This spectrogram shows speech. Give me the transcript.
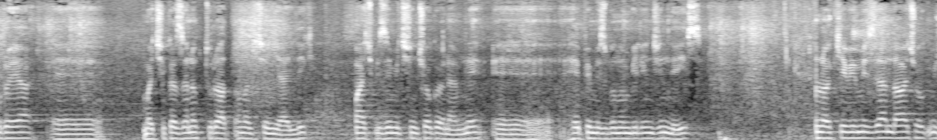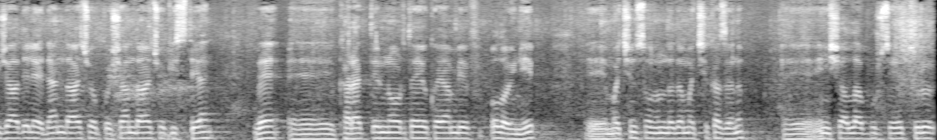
Buraya e, maçı kazanıp tur atlamak için geldik. Maç bizim için çok önemli. E, hepimiz bunun bilincindeyiz. Rakibimizden daha çok mücadele eden, daha çok koşan, daha çok isteyen ve e, karakterini ortaya koyan bir futbol oynayıp e, maçın sonunda da maçı kazanıp e, inşallah Bursa'ya turu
